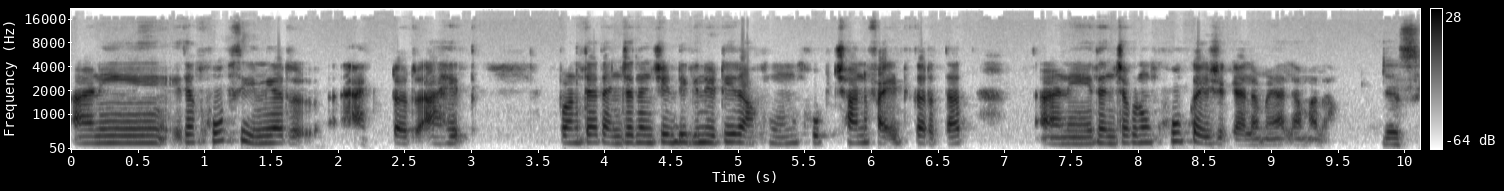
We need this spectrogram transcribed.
आणि त्या खूप सिनियर ऍक्टर आहेत. पण त्या त्यांच्या त्यांची डिग्निटी राखून खूप छान फाईट करतात. आणि त्यांच्याकडून खूप काही शिकायला मिळालं मला येस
